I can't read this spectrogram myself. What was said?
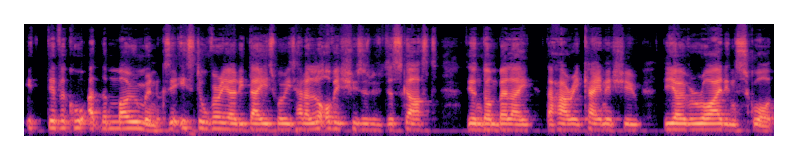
it's difficult at the moment because it is still very early days where he's had a lot of issues, as we've discussed the Ndombele, the Harry Kane issue, the overriding squad,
